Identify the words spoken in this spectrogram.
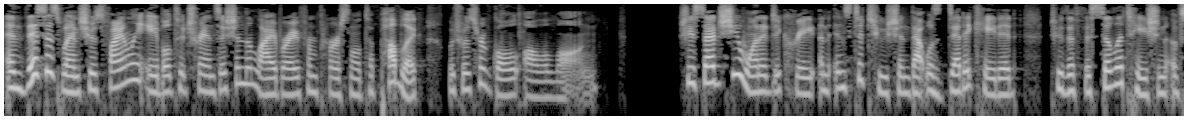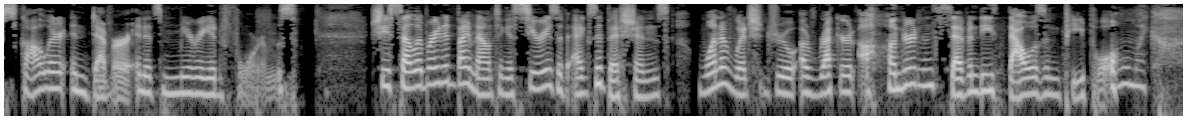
And this is when she was finally able to transition the library from personal to public, which was her goal all along. She said she wanted to create an institution that was dedicated to the facilitation of scholar endeavor in its myriad forms. She celebrated by mounting a series of exhibitions, one of which drew a record 170,000 people. Oh my god.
